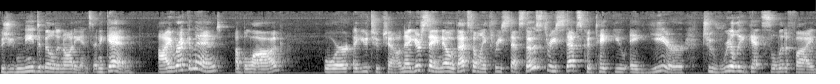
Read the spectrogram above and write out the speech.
because you need to build an audience and again I recommend a blog or a YouTube channel. Now you're saying, no, that's only three steps. Those three steps could take you a year to really get solidified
